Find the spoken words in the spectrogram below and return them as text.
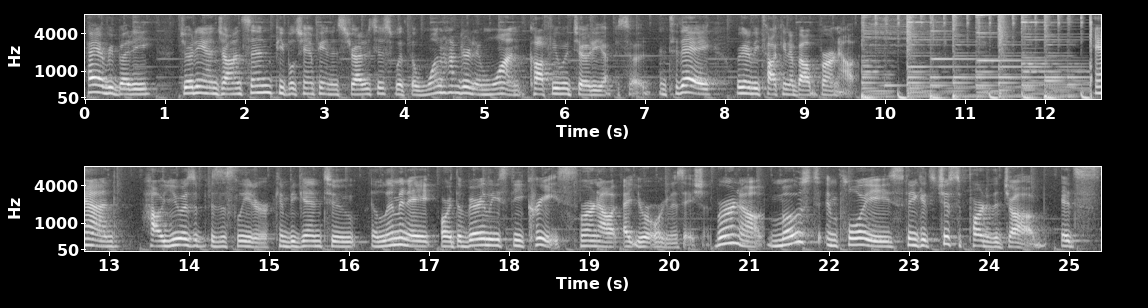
Hi everybody, Jody Ann Johnson, People Champion and Strategist with the 101 Coffee with Jody episode. And today we're going to be talking about burnout and how you as a business leader can begin to eliminate or at the very least decrease burnout at your organization. Burnout, most employees think it's just a part of the job. It's,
